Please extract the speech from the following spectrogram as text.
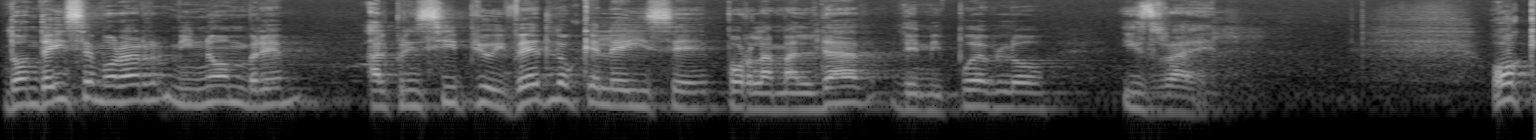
donde hice morar mi nombre al principio, y ved lo que le hice por la maldad de mi pueblo Israel. Ok,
